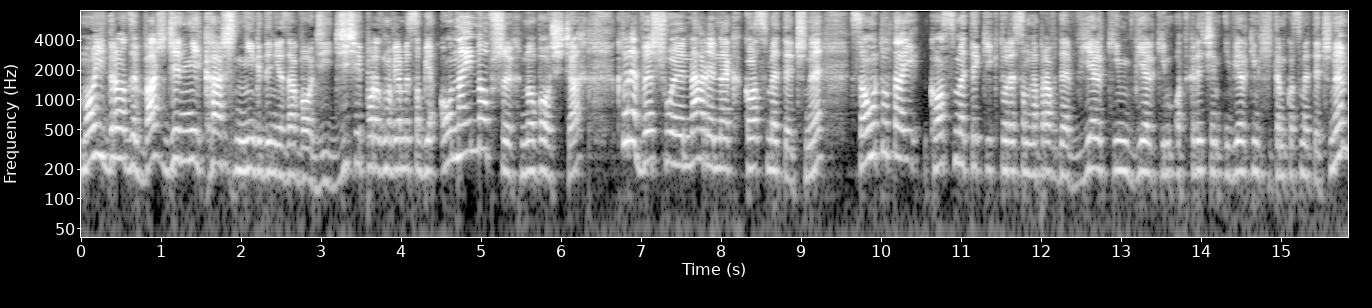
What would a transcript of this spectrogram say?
Moi drodzy, wasz dziennikarz nigdy nie zawodzi. Dzisiaj porozmawiamy sobie o najnowszych nowościach, które wyszły na rynek kosmetyczny. Są tutaj kosmetyki, które są naprawdę wielkim, wielkim odkryciem i wielkim hitem kosmetycznym,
